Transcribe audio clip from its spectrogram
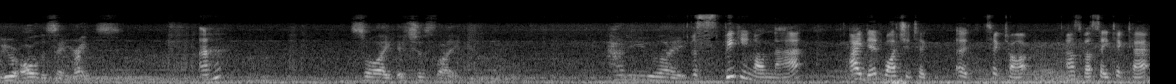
We were all the same race. Uh huh. So like it's just like how do you like Speaking on that, I did watch a, tic- a TikTok. I was about to say Tic Tac.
